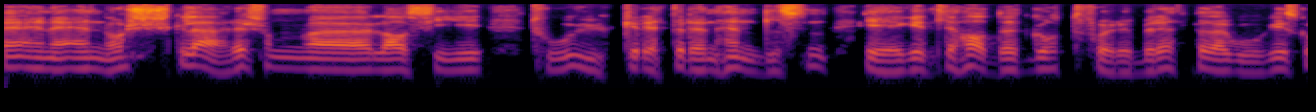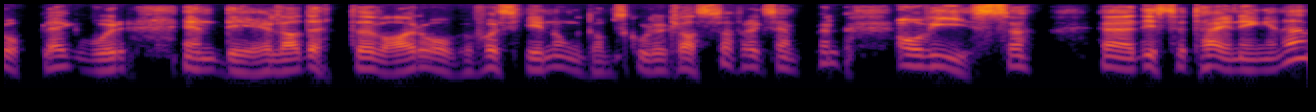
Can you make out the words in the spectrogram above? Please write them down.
en, en, norsk lærer som eh, la oss si to uker etter den hendelsen egentlig hadde et godt forberedt pedagogisk opplegg, hvor en del av dette var overfor sin ungdomsskoleklasse f.eks., å vise disse tegningene,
